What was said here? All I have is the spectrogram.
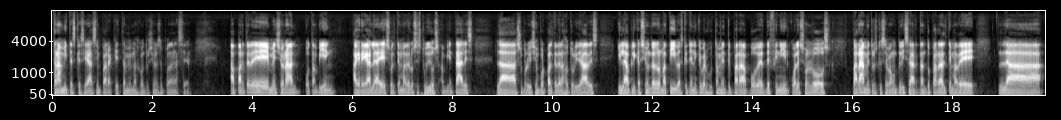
trámites que se hacen para que estas mismas construcciones se puedan hacer. Aparte de mencionar, o también agregarle a eso el tema de los estudios ambientales, la supervisión por parte de las autoridades y la aplicación de normativas que tienen que ver justamente para poder definir cuáles son los parámetros que se van a utilizar, tanto para el tema de la,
